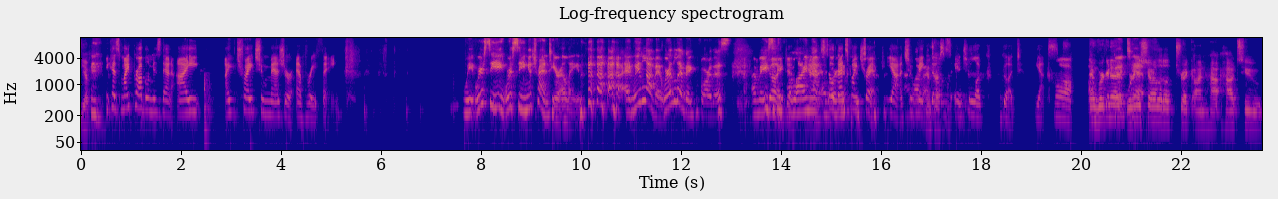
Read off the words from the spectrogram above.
Yep. Because my problem is that I, I try to measure everything. We, we're seeing we're seeing a trend here, Elaine, and we love it. We're living for this amazing Good. alignment. Yeah, so that's my trick, yeah, to make it. those Interesting. and to look good, yes. Cool. And we're gonna, Good we're gonna show a little trick on how, how to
